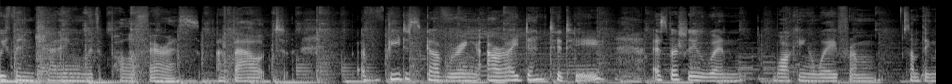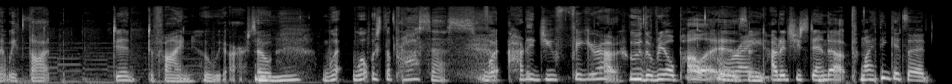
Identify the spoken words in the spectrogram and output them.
We've been chatting with Paula Faris about rediscovering our identity, especially when walking away from something that we thought did define who we are. So, Mm-hmm. what what was the process? What how did you figure out who the real Paula is, Right. and how did she stand up? Well, I think it's a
